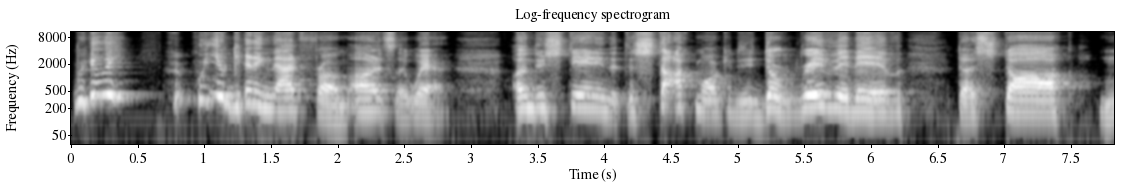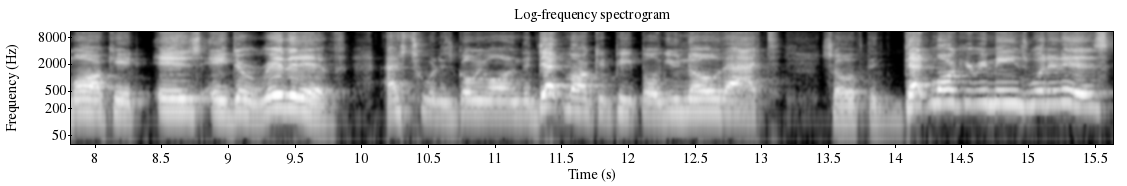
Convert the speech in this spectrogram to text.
Really? Where are you getting that from? Honestly, where? Understanding that the stock market is a derivative. The stock market is a derivative as to what is going on in the debt market, people. You know that. So if the debt market remains what it is,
